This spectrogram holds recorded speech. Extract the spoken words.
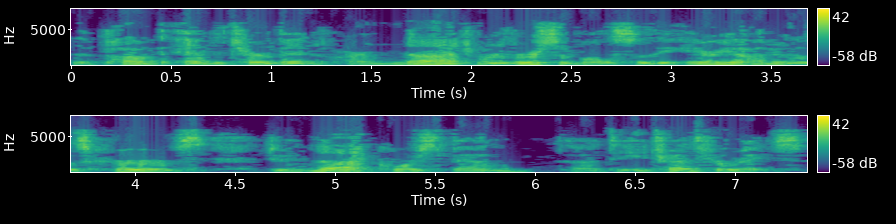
The pump and the turbine are not reversible, so the area under those curves do not correspond uh, to heat transfer rates.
